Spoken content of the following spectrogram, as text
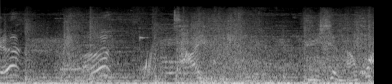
人嗯才羽线难画。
